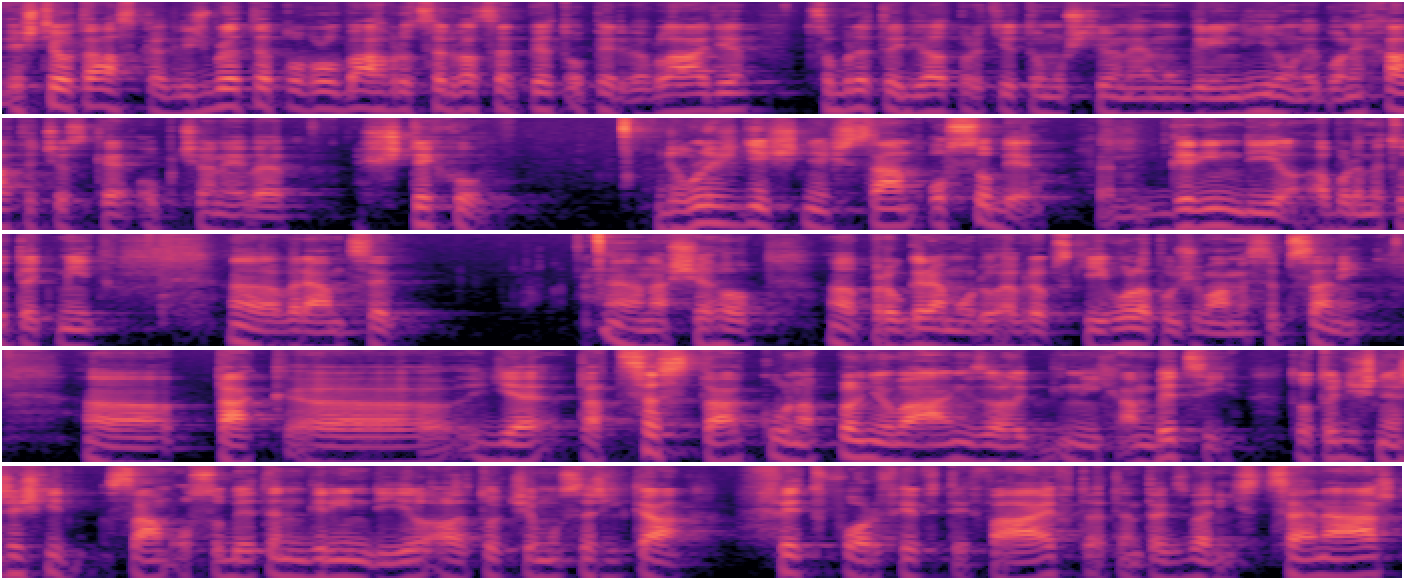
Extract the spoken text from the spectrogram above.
ještě otázka. Když budete po volbách v roce 25 opět ve vládě, co budete dělat proti tomu šílenému Green Dealu? Nebo necháte české občany ve štychu? Důležitější než sám o sobě, ten Green Deal, a budeme to teď mít eh, v rámci eh, našeho eh, programu do evropských voleb, už máme sepsaný. Tak je ta cesta ku naplňování zelených ambicí. To totiž neřeší sám o sobě ten Green Deal, ale to, čemu se říká Fit for 55, to je ten takzvaný scénář,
